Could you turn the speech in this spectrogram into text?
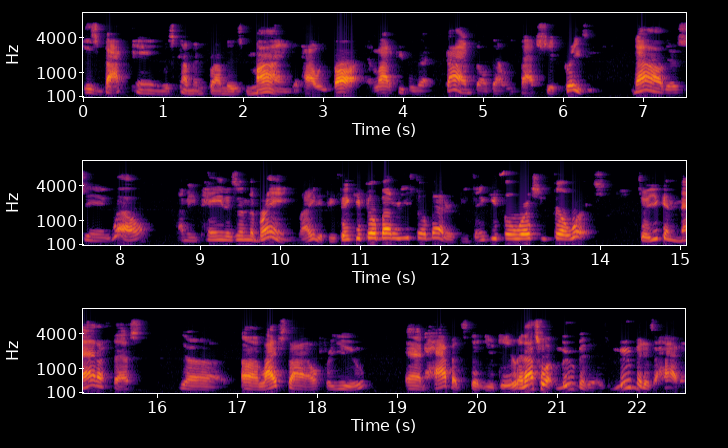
his back pain was coming from his mind and how he thought. And a lot of people at that time felt that was batshit crazy. Now they're seeing, well, I mean, pain is in the brain, right? If you think you feel better, you feel better. If you think you feel worse, you feel worse. So you can manifest the uh, lifestyle for you and habits that you do, and that's what movement is. Movement is a habit.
